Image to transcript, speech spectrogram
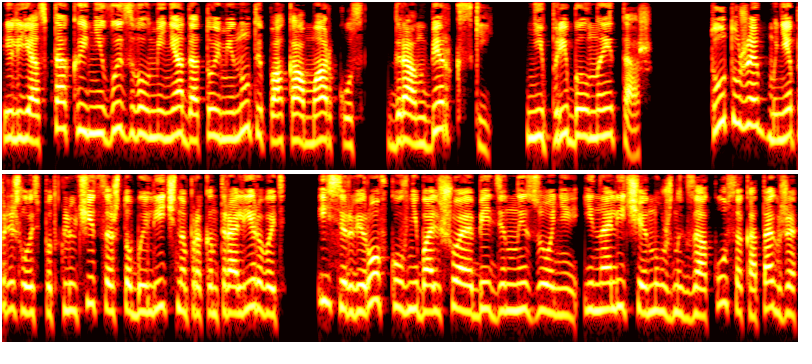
Ильяс так и не вызвал меня до той минуты, пока Маркус Дранбергский не прибыл на этаж. Тут уже мне пришлось подключиться, чтобы лично проконтролировать и сервировку в небольшой обеденной зоне, и наличие нужных закусок, а также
